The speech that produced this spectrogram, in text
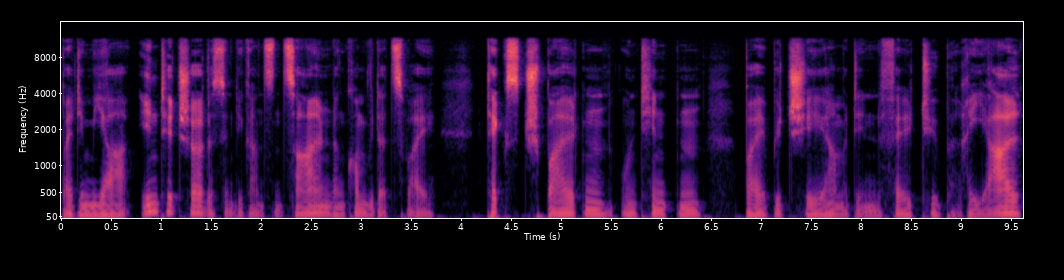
Bei dem Jahr Integer, das sind die ganzen Zahlen, dann kommen wieder zwei Textspalten und hinten bei Budget haben wir den Feldtyp Real.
